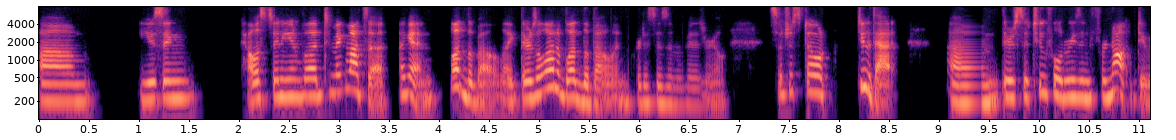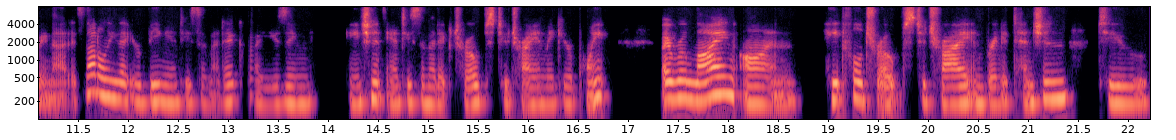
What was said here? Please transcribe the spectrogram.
um, using Palestinian blood to make matzah. Again, blood libel. Like there's a lot of blood libel in criticism of Israel. So just don't do that. Um, there's a twofold reason for not doing that. It's not only that you're being anti Semitic by using ancient anti Semitic tropes to try and make your point, by relying on hateful tropes to try and bring attention to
